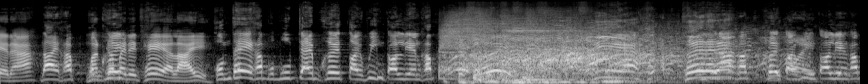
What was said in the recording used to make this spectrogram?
อะนะ ได้ครับผมันเคก็ยไม่ได้เท่อะไร ผมเท่ครับ ผมภูมิใจผมเคยต่อยผู้หญิงตอนเรียนครับ นี่ไงเคยเลยนะครับ เคยต่อยผู้หญิงตอนเรียนครับ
